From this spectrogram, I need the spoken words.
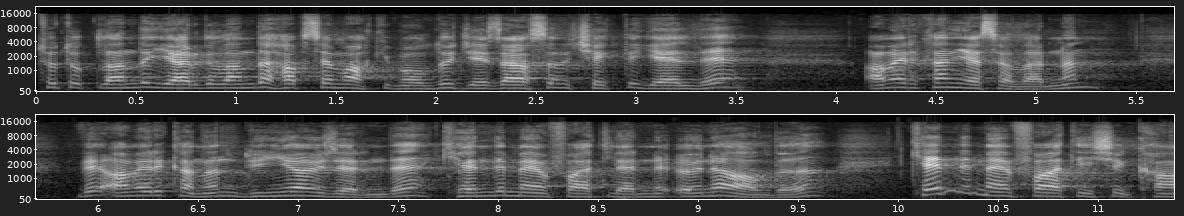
tutuklandı, yargılandı, hapse mahkum oldu, cezasını çekti geldi. Amerikan yasalarının ve Amerika'nın dünya üzerinde kendi menfaatlerini öne aldığı, kendi menfaati için kanun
